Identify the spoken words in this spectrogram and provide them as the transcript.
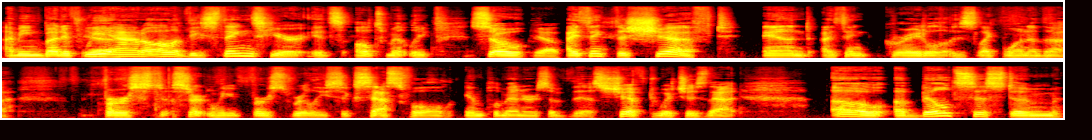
I mean, but if we Yeah. add all of these things here, it's ultimately so. Yep. I think the shift, and I think Gradle is like one of the first, certainly first really successful implementers of this shift, which is that, oh, a build system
